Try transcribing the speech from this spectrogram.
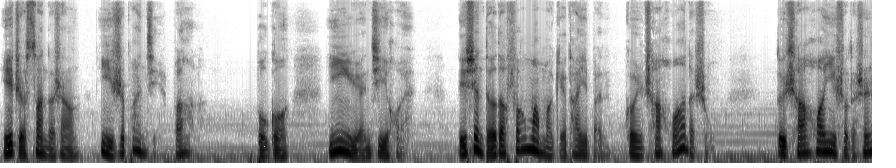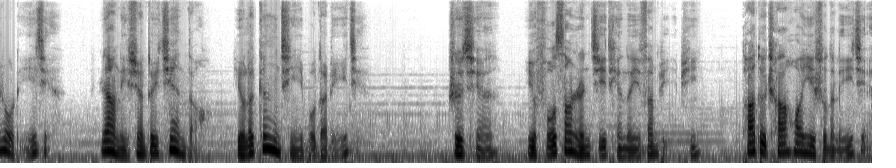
也只算得上一知半解罢了。不过因缘际会，李现得到方妈妈给他一本关于插花的书，对插花艺术的深入理解，让李炫对剑道有了更进一步的理解。之前与扶桑人吉田的一番比拼，他对插花艺术的理解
